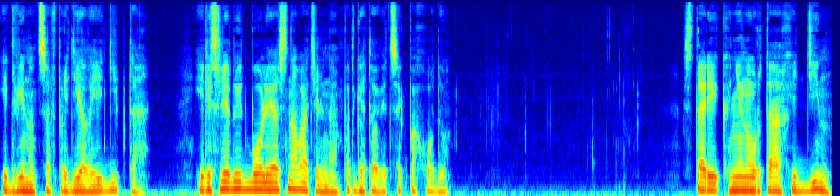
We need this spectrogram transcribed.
и двинуться в пределы Египта? Или следует более основательно подготовиться к походу? старик Нинурта-Ахиддин,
